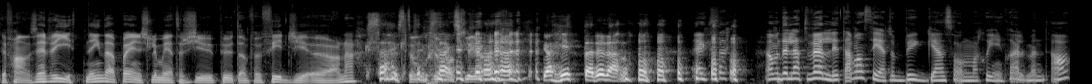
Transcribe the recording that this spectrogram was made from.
Det fanns en ritning där på en kilometers djup utanför Fidjiöarna. Det Exakt, exakt. jag hittade den. Exakt. Ja, men det lät väldigt avancerat att bygga en sån maskin själv. Men ja,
